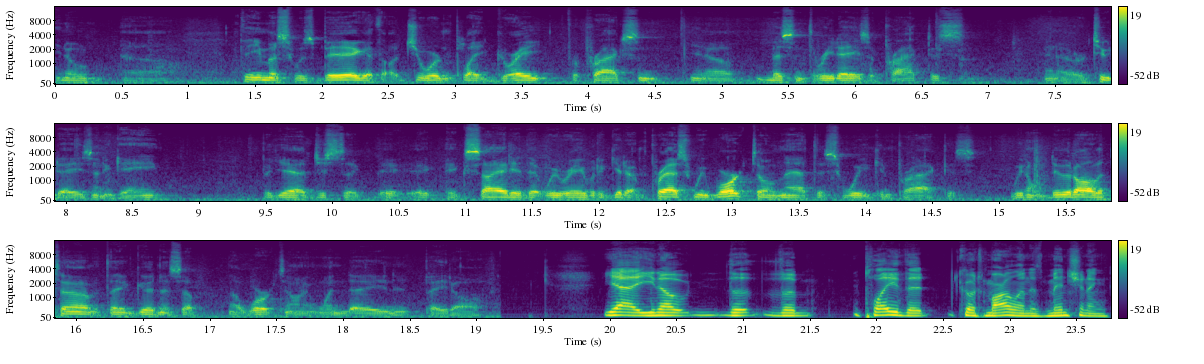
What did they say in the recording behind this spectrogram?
You know, uh, Themus was big. I thought Jordan played great for practicing, you know, missing three days of practice, you know, or two days in a game. But yeah, just uh, excited that we were able to get up and press. We worked on that this week in practice. We don't do it all the time, but thank goodness I, I worked on it one day and it paid off. Yeah, you know, the the play that Coach Marlin is mentioning,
